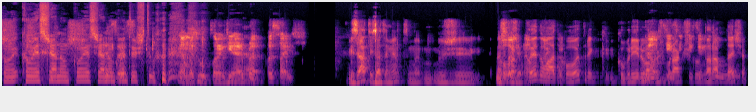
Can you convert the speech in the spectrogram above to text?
com, com esse já não, com esse já não esse- contas tu. Não, mas o Florentino era para, para 6. Exato, exatamente. ma- Mas, eh, Mas ou para correr de um lado não. para o outro e co- cobrir Não, os sim, buracos sim, que sim, o Tarapte o- deixa.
